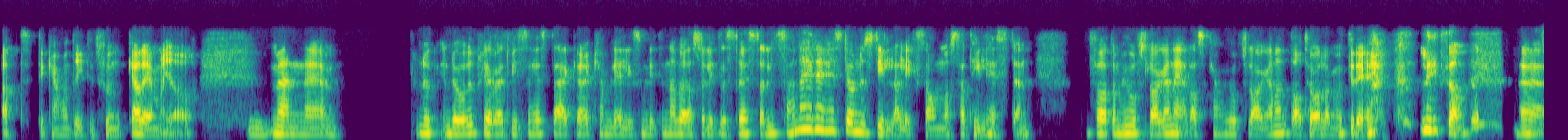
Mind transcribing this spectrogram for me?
att det kanske inte riktigt funkar det man gör. Mm. Men eh, då, då, upplever jag att vissa hästägare kan bli liksom lite nervösa, lite stressade. Lite så här, nej den står nu stilla liksom och sa till hästen. För att om hovslagaren är där så kanske hovslagaren inte har tålamod till det. liksom. Mm.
